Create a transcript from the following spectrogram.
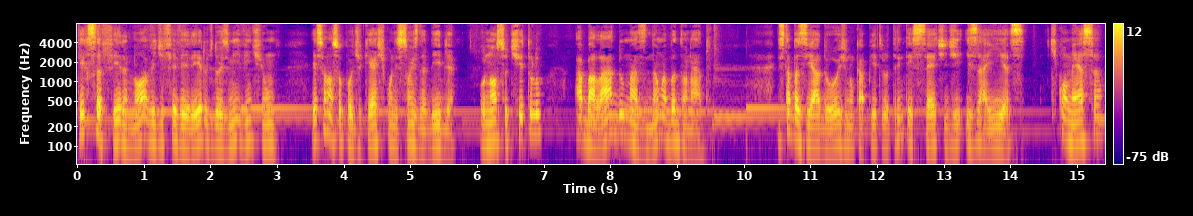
Terça-feira, 9 de fevereiro de 2021. Esse é o nosso podcast com lições da Bíblia. O nosso título, Abalado, mas não abandonado. Está baseado hoje no capítulo 37 de Isaías, que começa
